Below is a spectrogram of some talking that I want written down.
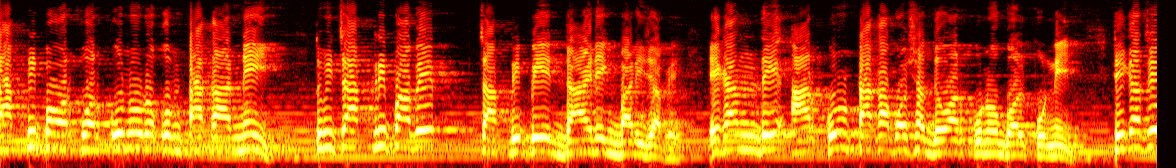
চাকরি পাওয়ার পর কোনো রকম টাকা নেই। তুমি চাকরি পাবে চাকরি পেয়ে ডাইরেক্ট বাড়ি যাবে। এখান থেকে আর কোনো টাকা পয়সা দেওয়ার কোনো গল্প নেই। ঠিক আছে?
